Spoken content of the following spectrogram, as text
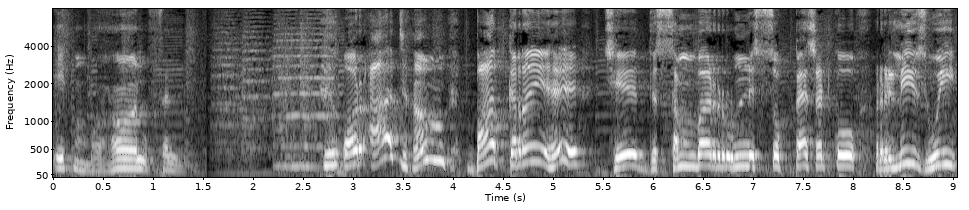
एक महान फ़िल्म। और आज हम बात कर रहे हैं 6 दिसंबर 1965 को रिलीज़ हुई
